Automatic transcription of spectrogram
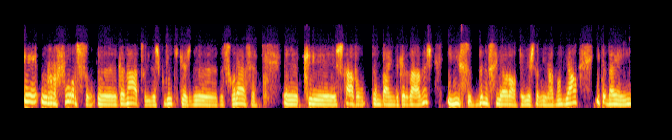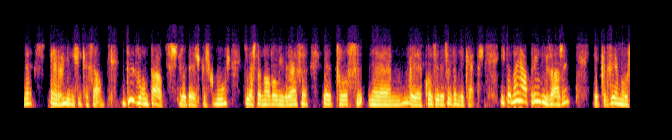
é o reforço eh, da NATO e das políticas de, de segurança eh, que estavam também degradadas, e isso beneficia a Europa e a estabilidade mundial, e também ainda a reunificação de vontades estratégicas comuns que esta nova liderança eh, trouxe eh, com as eleições americanas. E também a aprendizagem é que devemos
